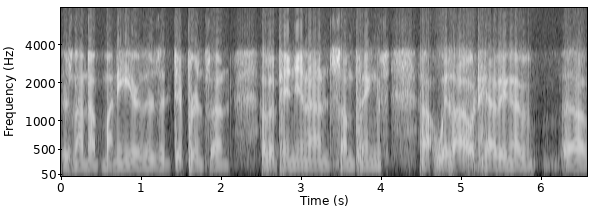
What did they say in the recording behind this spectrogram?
there's not enough money or there's a difference on, of opinion on some things uh, without having a uh,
